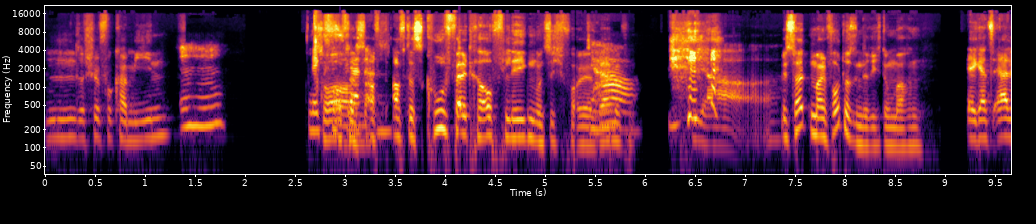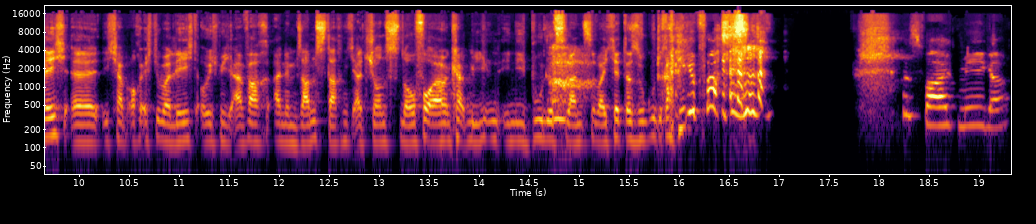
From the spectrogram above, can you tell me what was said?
Mm, so schön vor Kamin. Mhm. So auf das, auf, auf das Kuhfeld drauflegen und sich voll Wärme. Ja, Ja. Wir sollten mal Fotos in die Richtung machen. Ey, ganz ehrlich, äh, ich habe auch echt überlegt, ob ich mich einfach an dem Samstag nicht als Jon Snow vor eurem Kamin in die Bude pflanze, weil ich hätte da so gut reingepasst. das war halt mega.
